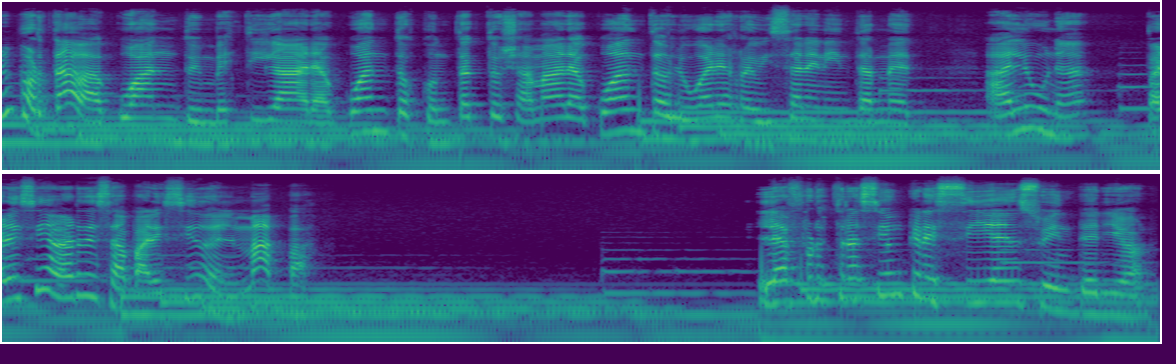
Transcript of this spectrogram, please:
No importaba cuánto investigara, cuántos contactos llamara, cuántos lugares revisara en internet. A Luna parecía haber desaparecido del mapa. La frustración crecía en su interior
